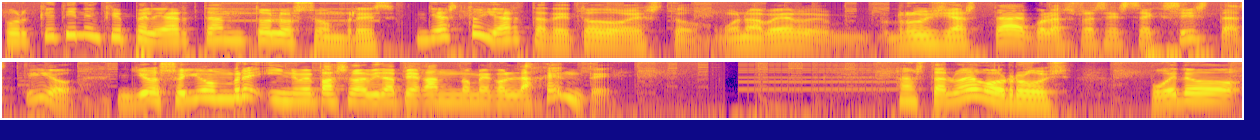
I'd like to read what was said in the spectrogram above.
¿por qué tienen que pelear tanto los hombres? Ya estoy harta de todo esto. Bueno, a ver, Rush ya está con las frases sexistas, tío. Yo soy hombre y no me paso la vida pegándome con la gente. Hasta luego, Rush. ¿Puedo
